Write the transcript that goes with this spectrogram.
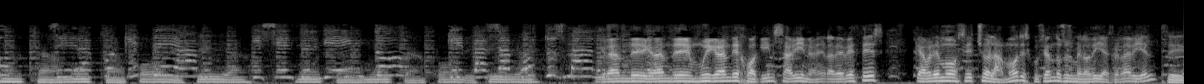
mucha, mucha policía, mucha, mucha policía. Grande, grande, muy grande Joaquín Sabina, ¿eh? la de veces que habremos hecho el amor escuchando sus melodías, ¿verdad, Biel? Sí.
